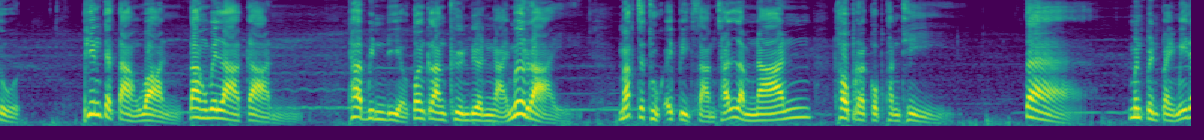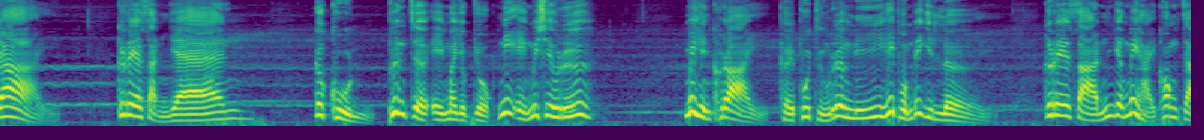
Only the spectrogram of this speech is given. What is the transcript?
สุด เพียงแต่ต่างวันต่างเวลากัน ถ้าบินเดี่ยวตอนกลางคืนเดือนหงายเมื่อไหร่ มักจะถูกไอปีกสามชั้นลำนั้น เข้าประกบทันที แต่มันเป็นไปไม่ได้ เกรสันแย้ง ก็คุณเพิ่งเจอเองมาหยกๆนี่เองไม่ใช่หรือ ไม่เห็นใครเคยพูดถึงเรื่องนี้ให้ผมได้ยินเลย เกรสันยังไม่หายข้องใจ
